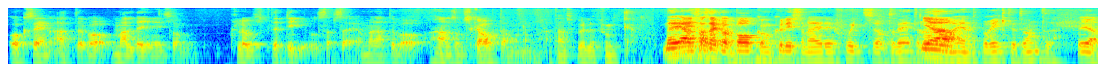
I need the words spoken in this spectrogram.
Och sen att det var Maldini som closed the deal så att säga. Men att det var han som scoutade honom. Att han skulle funka. Men i alla fall, var, bakom kulisserna är det skitsvårt att veta vad Ja. som har hänt på riktigt och inte. ja.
